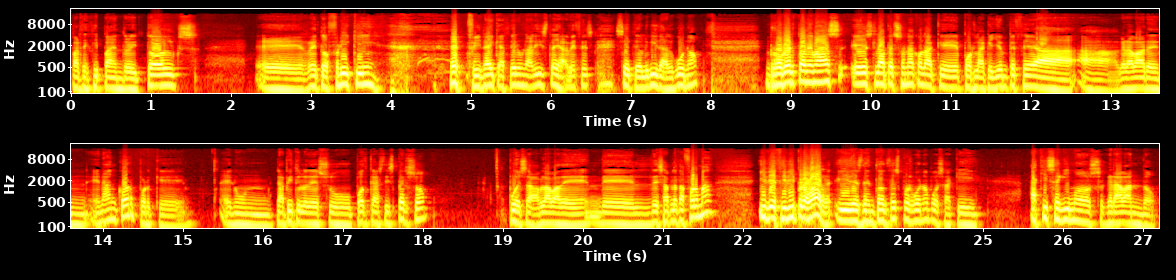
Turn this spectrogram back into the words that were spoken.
participa en Android Talks, eh, Reto Friki, en fin, hay que hacer una lista y a veces se te olvida alguno. Roberto además es la persona con la que, por la que yo empecé a, grabar en, Anchor, porque en un capítulo de su podcast disperso, pues hablaba de, de, esa plataforma y decidí probar. Y desde entonces, pues bueno, pues aquí, aquí seguimos grabando.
